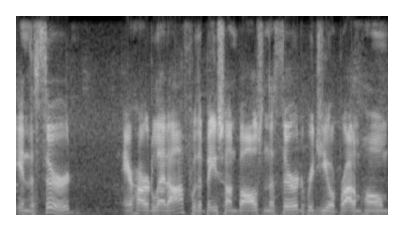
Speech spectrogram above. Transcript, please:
in the third. Ehrhard led off with a base on balls in the third. Riggio brought him home.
